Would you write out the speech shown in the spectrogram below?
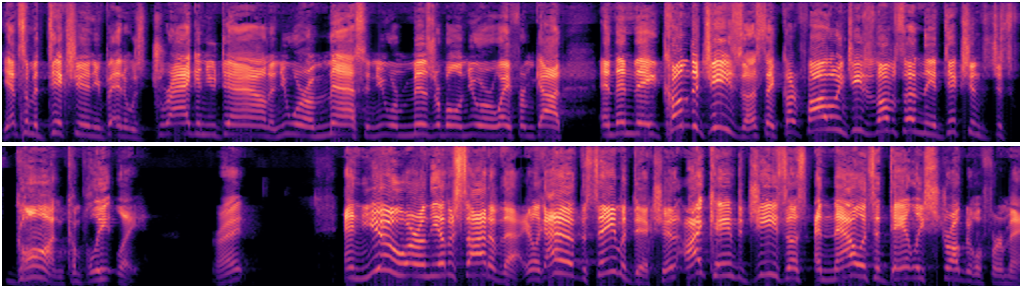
You had some addiction, and it was dragging you down, and you were a mess, and you were miserable, and you were away from God. And then they come to Jesus, they start following Jesus, all of a sudden the addiction's just gone completely, right? And you are on the other side of that. You're like, I have the same addiction. I came to Jesus, and now it's a daily struggle for me.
